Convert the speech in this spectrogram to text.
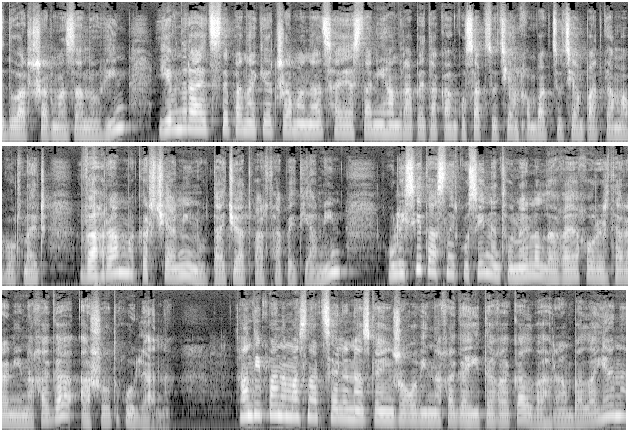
Էդուարդ Շարմազանովին եւ նրա այդ Ստեփանակերտ ժամանած Հայաստանի Հանրապետական կուսակցության խմբակցության падգամավորներ Վահրամ Մկրտչյանին ու Տաջատ Վարդապետյանին հուլիսի 12-ին ընդունելը ԼՂ խորհրդարանի նախագահ Աշոտ Ղուլյանը։ Հանդիպանը մասնակցել են ազգային ժողովի նախագահի տեղակալ Վահրամ Բալայանը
